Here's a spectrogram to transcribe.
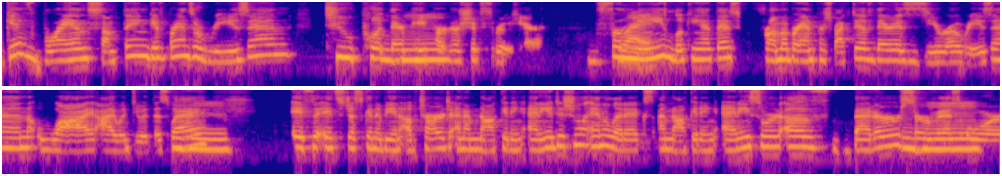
Give brands something, give brands a reason to put mm-hmm. their paid mm-hmm. partnership through here. For right. me, looking at this from a brand perspective, there is zero reason why I would do it this way. Mm-hmm if it's just going to be an upcharge and I'm not getting any additional analytics, I'm not getting any sort of better service mm-hmm. or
